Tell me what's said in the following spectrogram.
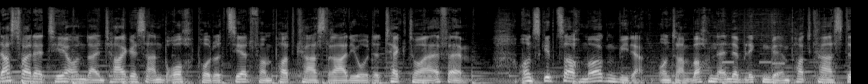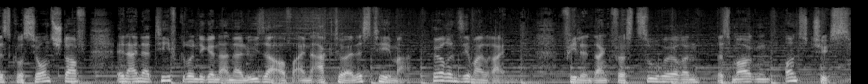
Das war der T-Online-Tagesanbruch, produziert vom Podcast Radio Detektor FM. Uns gibt's auch morgen wieder und am Wochenende blicken wir im Podcast Diskussionsstoff in einer tiefgründigen Analyse auf ein aktuelles Thema. Hören Sie mal rein. Vielen Dank fürs Zuhören, bis morgen und tschüss.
